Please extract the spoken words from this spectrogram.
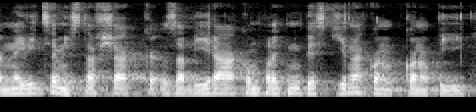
E, nejvíce místa však zabírá kompletní pěstírna konopí,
